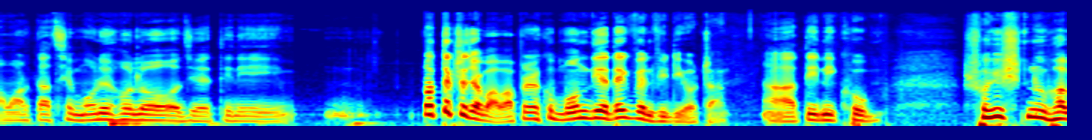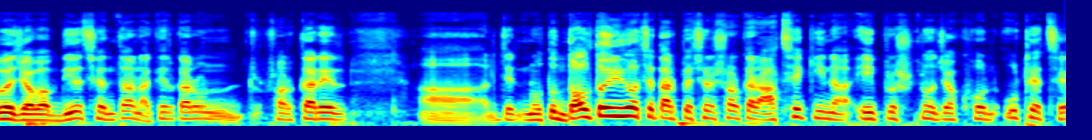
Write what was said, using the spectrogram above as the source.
আমার কাছে মনে হলো যে তিনি প্রত্যেকটা জবাব, আপনারা খুব মন দিয়ে দেখবেন ভিডিওটা। তিনি খুব সহিষ্ণুভাবে জবাব দিয়েছেন তা না কারণ সরকারের যে নতুন দল তৈরি হচ্ছে তার পেছনে সরকার আছে কি না, এই প্রশ্ন যখন উঠেছে,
